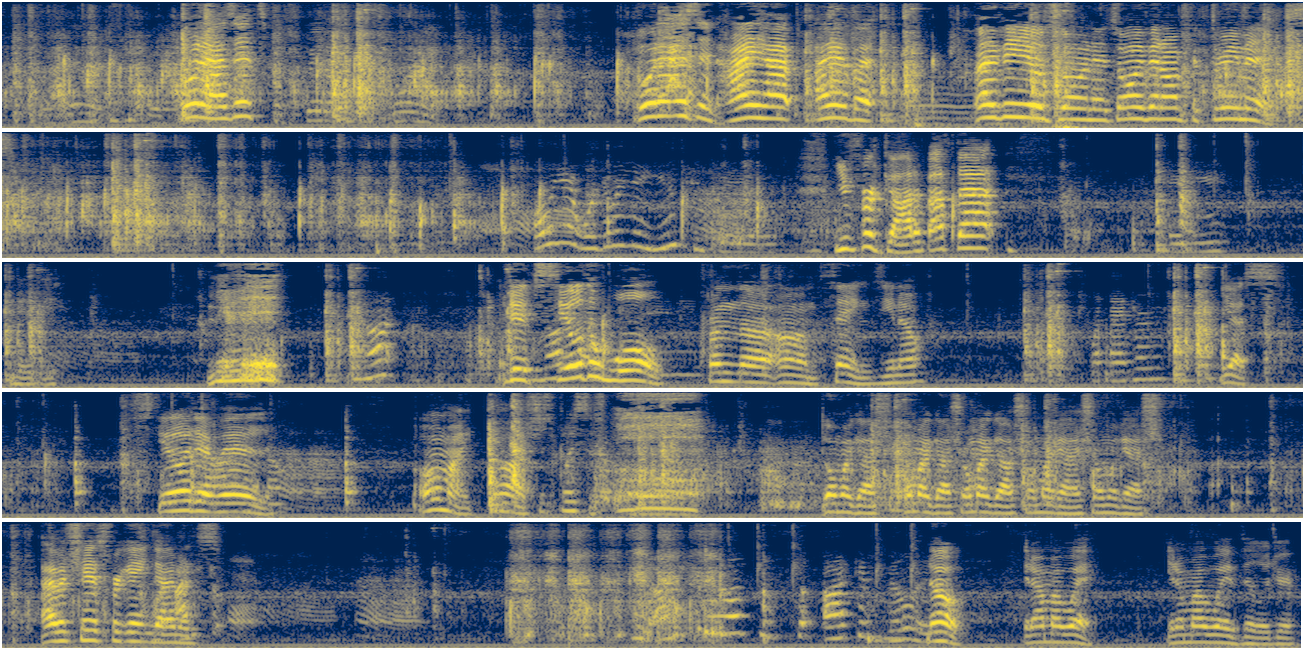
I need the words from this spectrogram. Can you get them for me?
No, it hasn't. It's been almost 20. No, it hasn't. I have, I have a, my video's going. It's only been on for three minutes. Oh, yeah, we're doing a YouTube video. You forgot about that? Maybe. Maybe. Maybe. You're not Dude, steal the wool from the um things. You know? Yes. Steal the wool. Oh my gosh, this place is. oh my gosh! Oh my gosh! Oh my gosh! Oh my gosh! Oh my gosh! I have a chance for getting diamonds. No, get out of my way. Get out of my way, villager.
